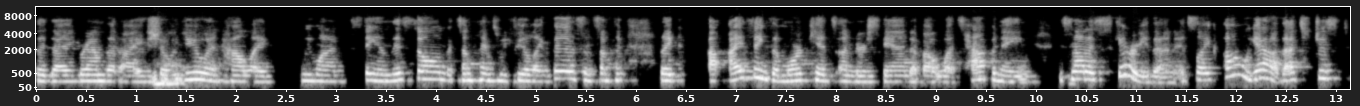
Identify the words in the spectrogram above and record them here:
the diagram that I mm-hmm. showed you and how like we want to stay in this zone, but sometimes we feel like this and sometimes like I- I think the more kids understand about what's happening, it's not as scary then. It's like, oh yeah, that's just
